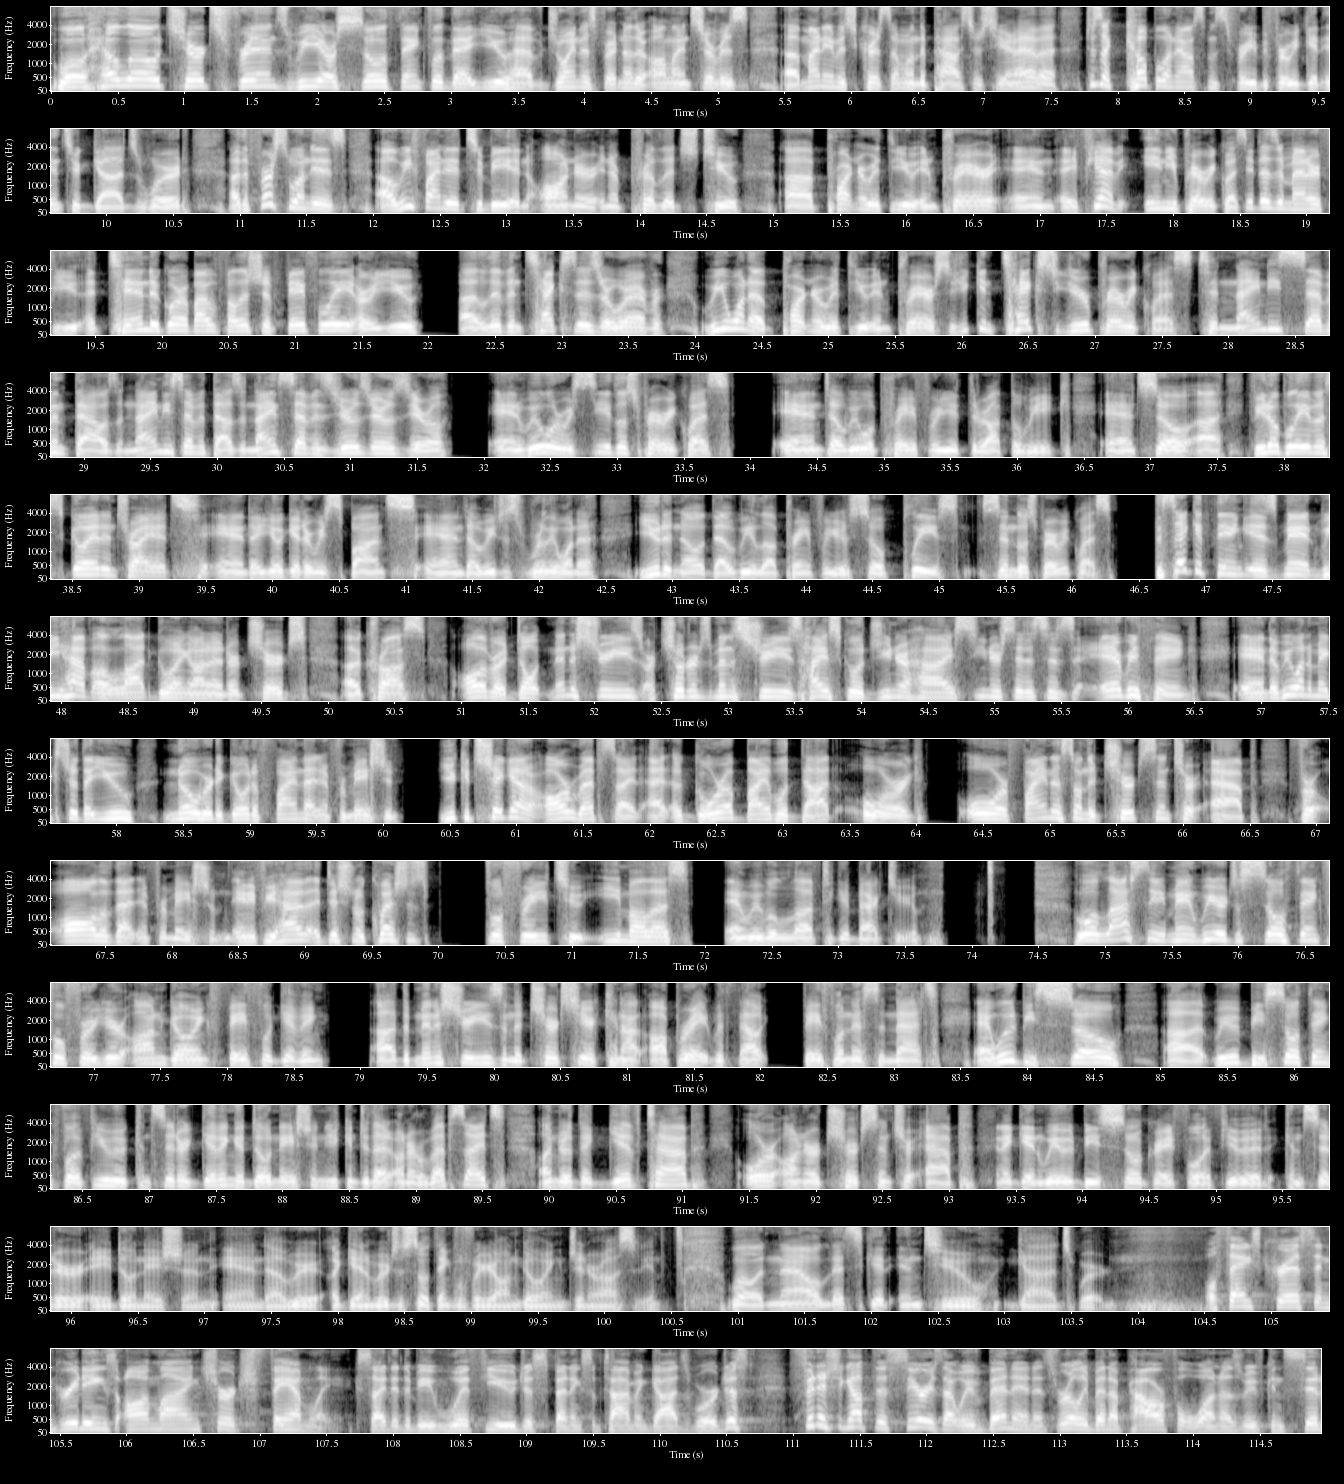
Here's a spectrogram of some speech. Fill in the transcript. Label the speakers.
Speaker 1: Well, hello, church friends. We are so thankful that you have joined us for another online service. Uh, my name is Chris. I'm one of the pastors here, and I have a, just a couple announcements for you before we get into God's Word. Uh, the first one is uh, we find it to be an honor and a privilege to uh, partner with you in prayer. And if you have any prayer requests, it doesn't matter if you attend Agora Bible Fellowship faithfully or you uh, live in Texas or wherever, we want to partner with you in prayer. So you can text your prayer request to 97,000, 97,000, 97000, and we will receive those prayer requests and uh, we will pray for you throughout the week. And so, uh, if you don't believe us, go ahead and try it, and uh, you'll get a response. And uh, we just really want to you to know that we love praying for you. So please send those prayer requests. The second thing is, man, we have a lot going on at our church across all of our adult ministries, our children's ministries, high school, junior high, senior citizens, everything. And uh, we want to make sure that you know where to go to find that information. You could check out our website at agorabible.org or find us on the Church Center app for all of that information. And if you have additional questions, feel free to email us and we will love to get back to you. Well, lastly, man, we are just so thankful for your ongoing faithful giving. Uh, the ministries and the church here cannot operate without faithfulness in that. And we would be so uh, we would be so thankful if you would consider giving a donation. You can do that on our websites under the Give tab or on our Church Center app. And again, we would be so grateful if you would consider a donation. And uh, we're again, we're just so thankful for your ongoing generosity. Well, now let's get into God's word.
Speaker 2: Well, thanks, Chris, and greetings, online church family. Excited to be with you, just spending some time in God's Word. Just finishing up this series that we've been in. It's really been a powerful one as we've considered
